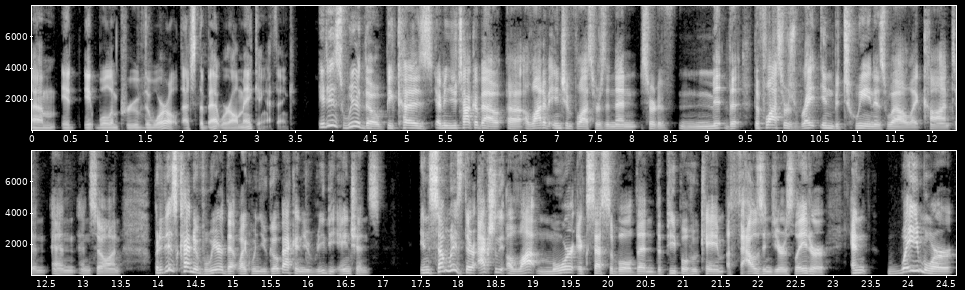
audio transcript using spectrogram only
um, it it will improve the world. That's the bet we're all making. I think. It is weird though because I mean you talk about uh, a lot of ancient philosophers and then sort of mi- the the philosophers right in between as well like Kant and and and so on. But it is kind of weird that like when you go back and you read the ancients in some ways they're actually a lot more accessible than the people who came a thousand years later and way more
